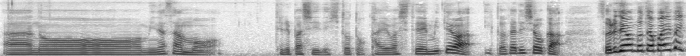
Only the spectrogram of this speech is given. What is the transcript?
あのー皆さんもテレパシーで人と会話してみてはいかがでしょうか。それではまたバイバイ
